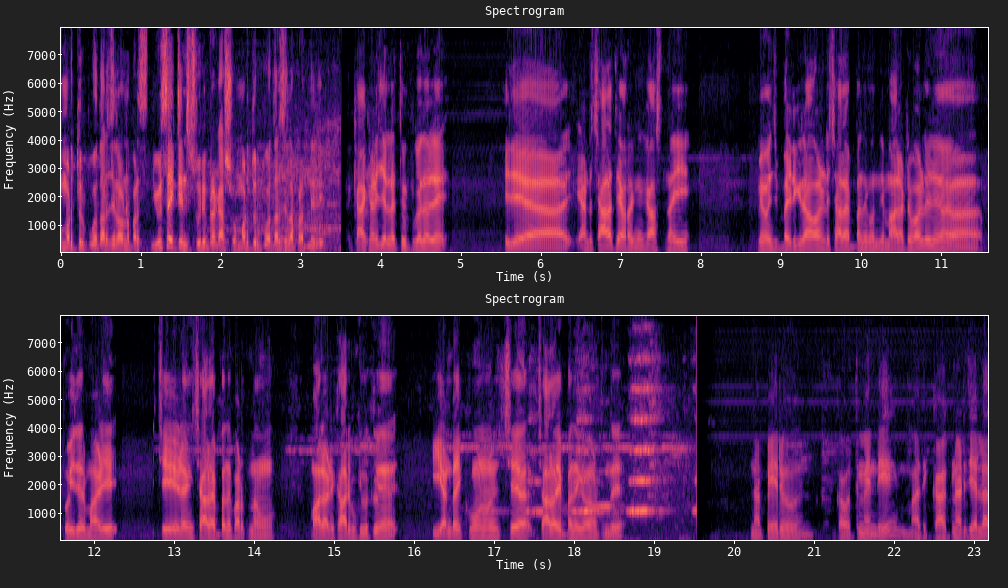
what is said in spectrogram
ఉమ్మడి తూర్పుగోదావరి జిల్లా ఉన్న పరిస్థితి. న్యూస్ ఎయిటీన్ సూర్యప్రకాష్ ఉమ్మడి తూర్పుగోదావరి జిల్లా ప్రతినిధి. కాకినాడ జిల్లా తూర్పుగోదావరి ఇది ఎండ చాలా తీవ్రంగా కాస్తున్నాయి. మేము బయటికి రావాలంటే చాలా ఇబ్బందిగా ఉంది. మాలాంటి వాళ్ళు ఆ, పొయ్యి దగ్గర మాడి చేయడానికి చాలా ఇబ్బంది పడుతున్నాము. మాలాంటి కార్మికులకు ఈ ఎండ ఎక్కువ నుంచే చాలా ఇబ్బందిగా ఉంటుంది. నా పేరు గౌతమ్ అండి. మాది కాకినాడ జిల్లా.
